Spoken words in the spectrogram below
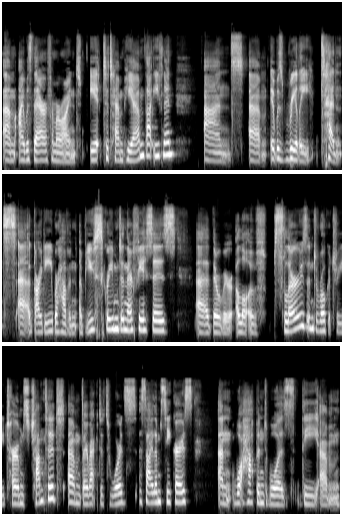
Um, I was there from around 8 to 10 p.m. that evening, and um, it was really tense. Uh, Gardaí were having abuse screamed in their faces. Uh, there were a lot of slurs and derogatory terms chanted um, directed towards asylum seekers. And what happened was the um,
